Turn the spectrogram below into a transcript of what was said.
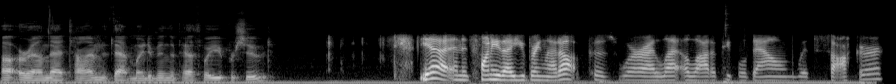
uh, around that time, that that might have been the pathway you pursued? Yeah, and it's funny that you bring that up because where I let a lot of people down with soccer,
